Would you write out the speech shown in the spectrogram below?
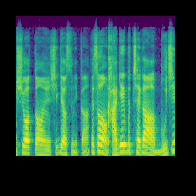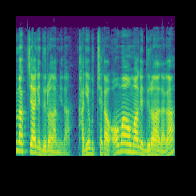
쉬웠던 시기였으니까. 그래서 가계 부채가 무지막지하게 늘어납니다. 가계 부채가 어마어마하게 늘어나다가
